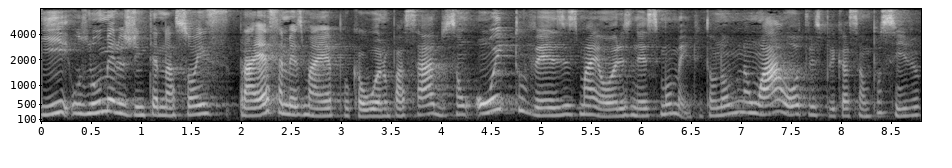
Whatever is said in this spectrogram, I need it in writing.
E os números de internações para essa mesma época, o ano passado, são oito vezes maiores nesse momento. Então, não, não há outra explicação possível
